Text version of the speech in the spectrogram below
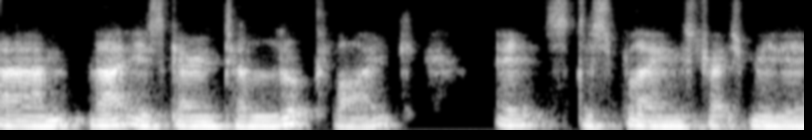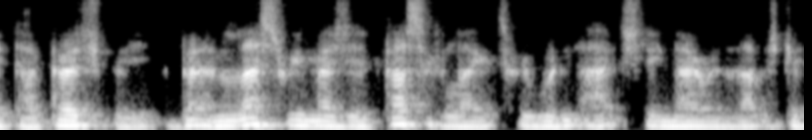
um, that is going to look like it's displaying stretch mediated hypertrophy. But unless we measured fascicle length, we wouldn't actually know whether that was true.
